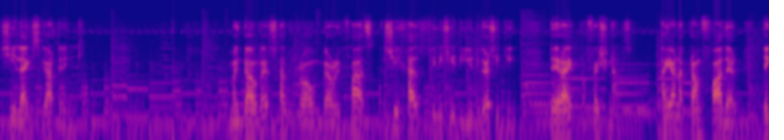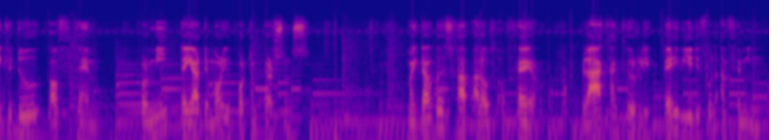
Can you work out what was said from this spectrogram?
she likes gardening. My daughters have grown very fast. She has finished the university. They are professionals. I am a grandfather. Thank you to of them. For me, they are the more important persons. My daughters have a lot of hair, black and curly, very beautiful and feminine.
